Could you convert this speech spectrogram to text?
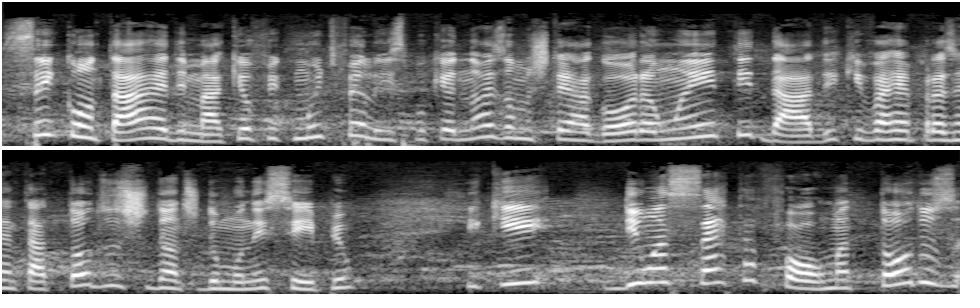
Sem contar, Edmar, que eu fico muito feliz, porque nós vamos ter agora uma entidade que vai representar todos os estudantes do município e que, de uma certa forma, todos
